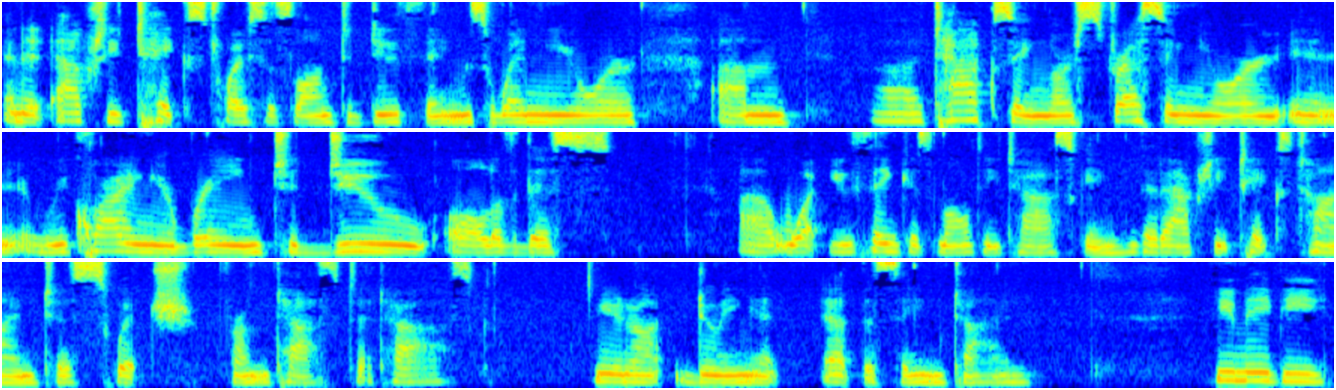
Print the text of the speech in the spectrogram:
and it actually takes twice as long to do things when you're um, uh, taxing or stressing your, uh, requiring your brain to do all of this, uh, what you think is multitasking, that actually takes time to switch from task to task. You're not doing it at the same time. You may be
